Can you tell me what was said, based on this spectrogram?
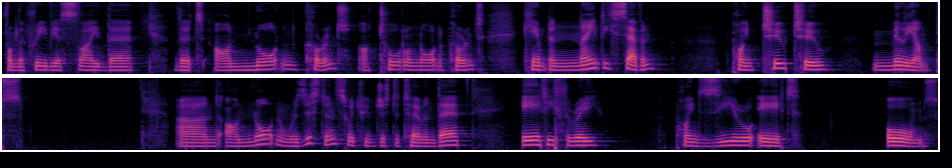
from the previous slide there, that our Norton current, our total Norton current, came to 97.22 milliamps. And our Norton resistance, which we've just determined there, 83.08 ohms.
